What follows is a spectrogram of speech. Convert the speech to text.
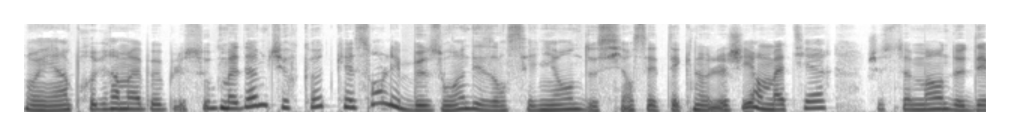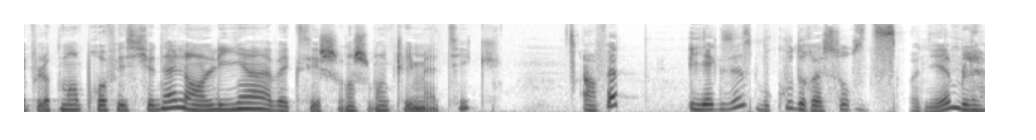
Oui, un programme un peu plus souple. Madame Turcotte, quels sont les besoins des enseignants de sciences et technologies en matière justement de développement professionnel en lien avec ces changements climatiques? En fait, il existe beaucoup de ressources disponibles.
